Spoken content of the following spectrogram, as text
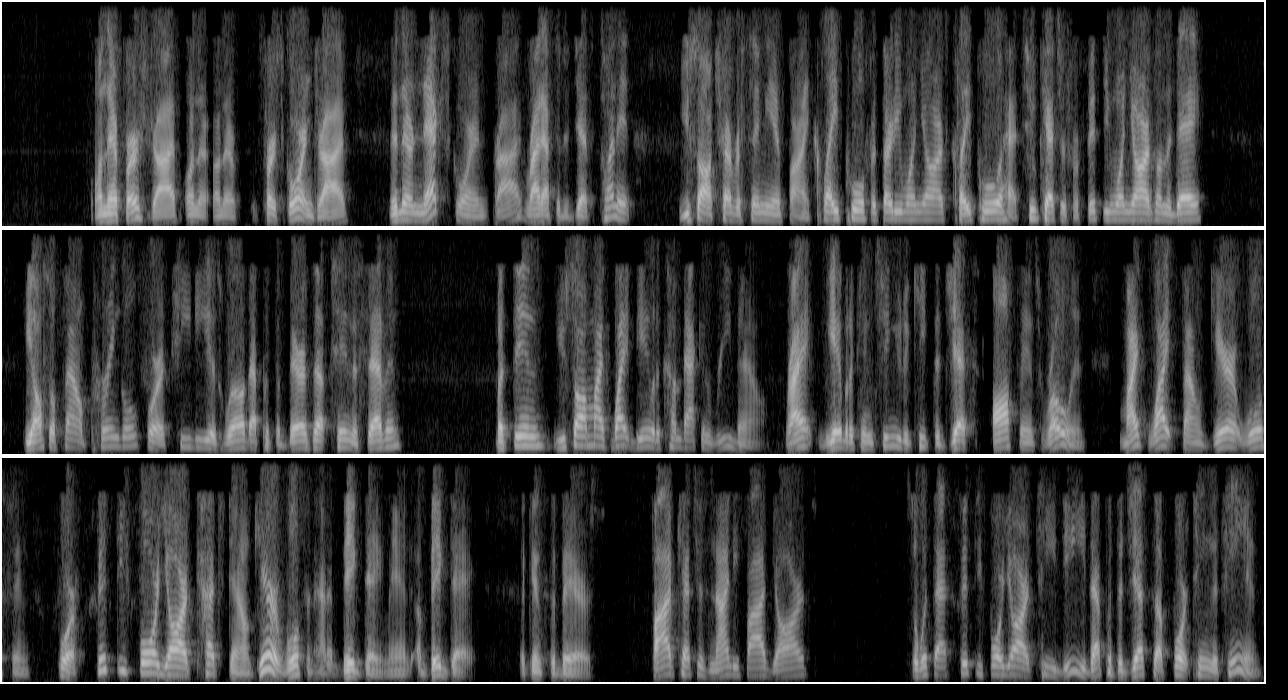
on their first drive, on their on their first scoring drive. Then their next scoring drive, right after the Jets punted, you saw Trevor Siemian find Claypool for 31 yards. Claypool had two catches for 51 yards on the day. He also found Pringle for a TD as well. That put the Bears up 10 to 7. But then you saw Mike White be able to come back and rebound, right? Be able to continue to keep the Jets offense rolling. Mike White found Garrett Wilson for a 54-yard touchdown. Garrett Wilson had a big day, man, a big day against the Bears. Five catches, 95 yards. So with that 54-yard TD, that put the Jets up 14 to 10.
